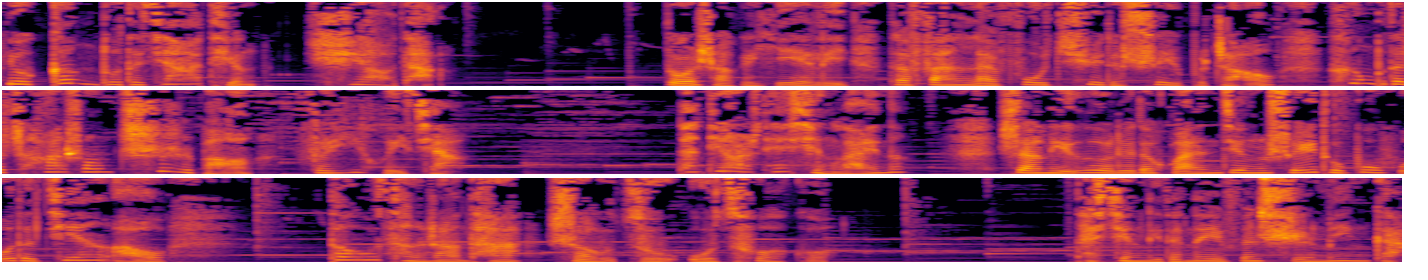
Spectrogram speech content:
有更多的家庭需要他。多少个夜里，他翻来覆去的睡不着，恨不得插双翅膀飞回家。但第二天醒来呢，山里恶劣的环境、水土不服的煎熬，都曾让他手足无措过。他心里的那份使命感，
